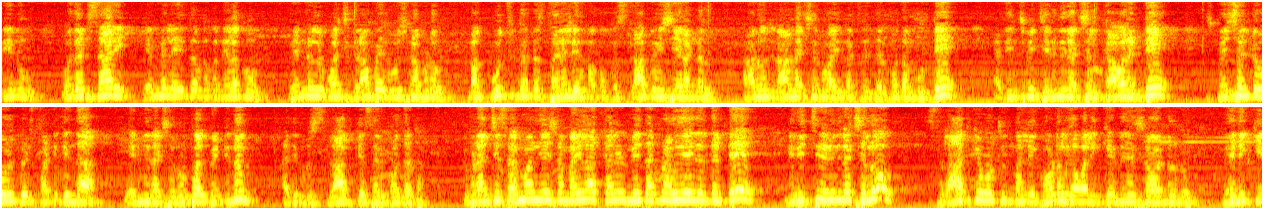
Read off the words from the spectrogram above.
నేను మొదటిసారి ఎమ్మెల్యే అయితే ఒక నెలకు రెండు నెలలకు వచ్చి గ్రామ పంచాయతీ కూర్చున్నప్పుడు మాకు కూర్చుందంటే స్థలం లేదు మాకు ఒక స్లాబ్ వేసేయాలన్నారు ఆ రోజు నాలుగు లక్షలు ఐదు లక్షలు జరిపోతాం ఉంటే అది ఇంచుమించి ఎనిమిది లక్షలు కావాలంటే స్పెషల్ డెవలప్మెంట్ ఫండ్ కింద ఎనిమిది లక్షల రూపాయలు పెట్టినాం. అది ఇప్పుడు స్లాబ్కే సరిపోద్దట. ఇప్పుడు వచ్చి సన్మానం చేసిన మహిళా తల్లులు మీ తరఫున అడిగేది ఏంటంటే మీరు ఇచ్చిన ఎనిమిది లక్షలు స్లాబ్కే పోతుంది మళ్ళీ గోడలు కావాలి ఇంకెనిమిది లక్షలు అంటున్నారు వెనక్కి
